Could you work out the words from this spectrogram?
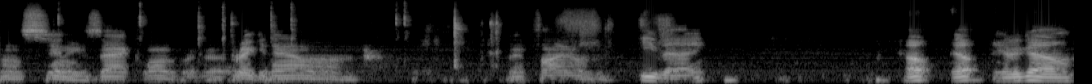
I don't see an exact one, but uh, break it down on I find on eBay. Oh, yep, here we go.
